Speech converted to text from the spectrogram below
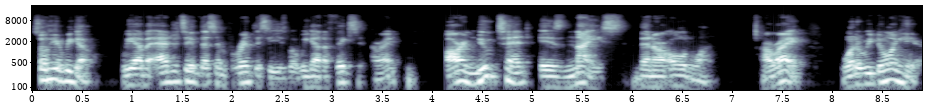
So here we go we have an adjective that's in parentheses, but we got to fix it, all right? Our new tent is nice than our old one. All right, what are we doing here?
